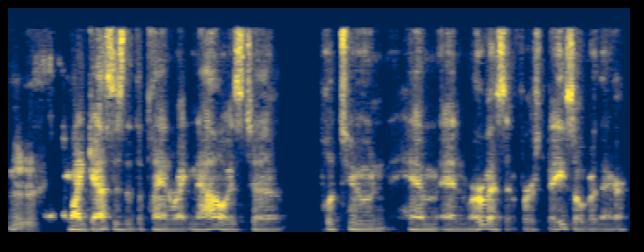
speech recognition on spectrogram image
mm-hmm. my guess is that the plan right now is to platoon him and Mervis at first base over there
